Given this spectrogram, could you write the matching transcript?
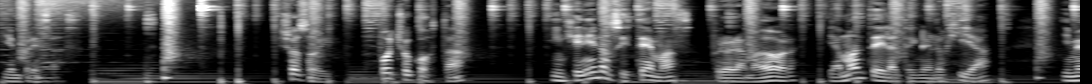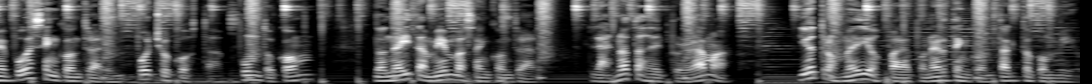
y empresas. Yo soy Pocho Costa, ingeniero en sistemas, programador y amante de la tecnología, y me puedes encontrar en pochocosta.com, donde ahí también vas a encontrar las notas del programa y otros medios para ponerte en contacto conmigo.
